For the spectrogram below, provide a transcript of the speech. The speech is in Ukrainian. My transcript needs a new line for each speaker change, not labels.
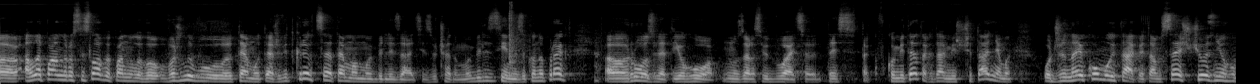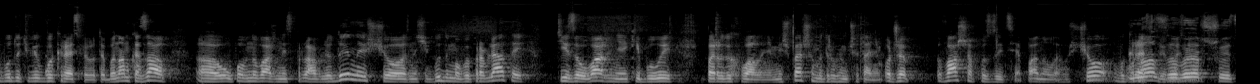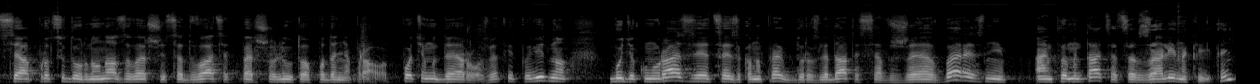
Але пан Ростислав і пан Олего важливу тему теж відкрив. Це тема мобілізації. Звичайно, мобілізаційний законопроект. е, Розгляд його ну зараз відбувається десь так в комітетах, да, між читаннями. Отже, на якому етапі там все, що з нього будуть викреслювати? Бо нам казав е, уповноважений з прав людини, що значить будемо виправляти ті зауваження, які були перед ухваленням між першим і другим читанням. Отже, ваша позиція, пане Олего, що
У нас завершується процедурно. У нас завершується 21 лютого подання правок. Потім йде розгляд. Відповідно, в будь-якому разі цей законопроект буде розглядатися вже в березні, а імплементація це взагалі на квітень.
